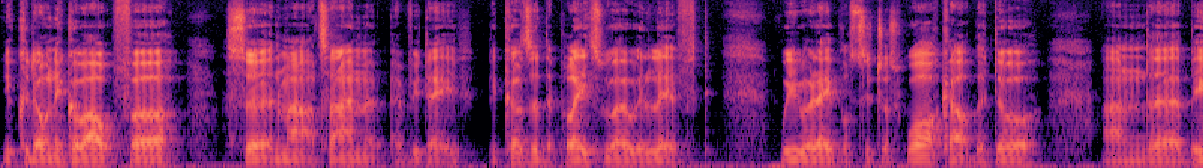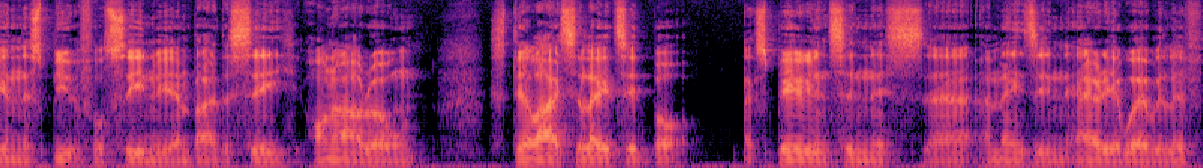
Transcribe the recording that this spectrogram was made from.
you could only go out for a certain amount of time every day, because of the place where we lived, we were able to just walk out the door and uh, be in this beautiful scenery and by the sea on our own, still isolated, but experiencing this uh, amazing area where we live.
